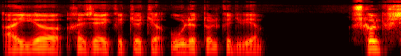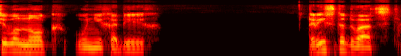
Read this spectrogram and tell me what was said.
а ее хозяйка тетя Уля только две. Сколько всего ног у них обеих? 320.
